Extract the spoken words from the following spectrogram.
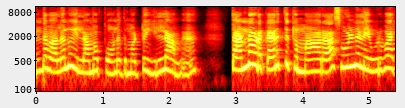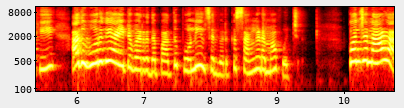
எந்த பலனும் இல்லாமல் போனது மட்டும் இல்லாமல் தன்னோட கருத்துக்கு மாறா சூழ்நிலை உருவாகி அது உறுதியாயிட்டு வர்றதை பார்த்து பொன்னியின் செல்வருக்கு சங்கடமா போச்சு. கொஞ்ச நாளா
